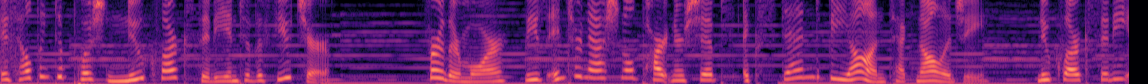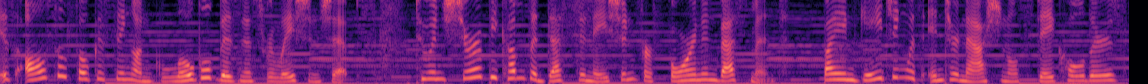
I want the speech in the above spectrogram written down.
is helping to push New Clark City into the future. Furthermore, these international partnerships extend beyond technology. New Clark City is also focusing on global business relationships to ensure it becomes a destination for foreign investment by engaging with international stakeholders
